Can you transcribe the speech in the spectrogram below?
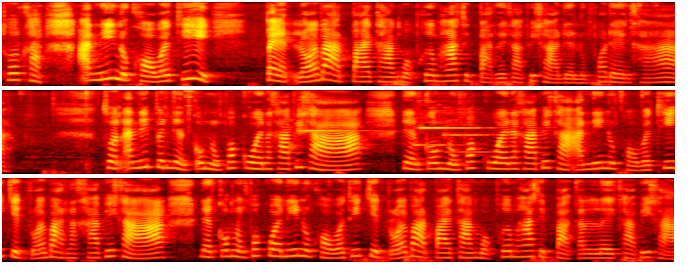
โทษค่ะ อันนี้หนูขอไว้ที่800 บาทปลายทางบวกเพิ่ม 50 บาทเลยค่ะ พี่ขาเหรียญหลวงพ่อแดงค่ะ ส่วนอันนี้เป็นเหรียญกลมหลวงพ่อกลวยนะคะพี่ขา เหรียญกลมหลวงพ่อกลวยนะคะพี่ขา อันนี้หนูขอไว้ที่ 700 บาทนะคะพี่ขา เหรียญกลมหลวงพ่อกลวยนี้หนูขอไว้ที่ 700 บาทปลายทางบวกเพิ่ม 50 บาทกันเลยค่ะพี่ขา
